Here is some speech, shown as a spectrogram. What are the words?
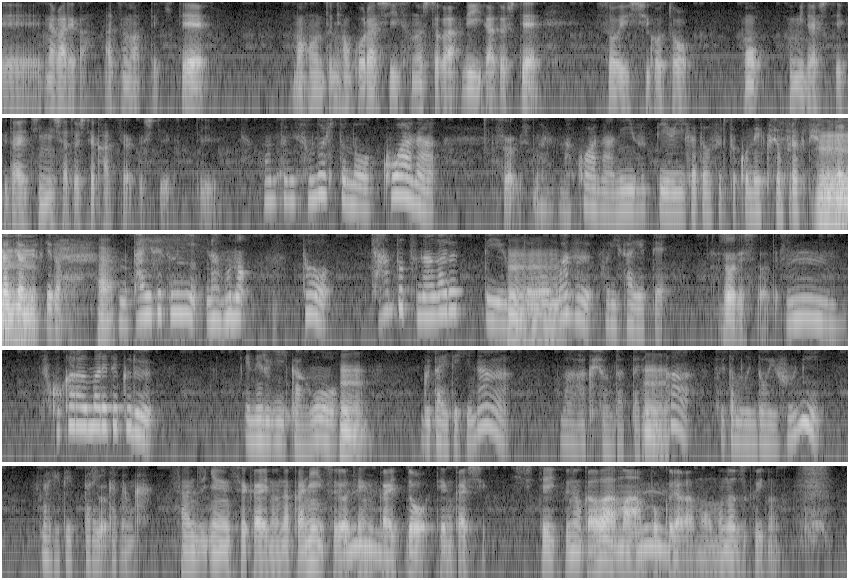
えー流れが集まってきて、まあ、本当に誇らしいその人がリーダーとしてそういう仕事を生み出していく第一人者として活躍していくっていう。本当にその人のコアな、そうですね。まあ、コアなニーズっていう言い方をするとコネクションプラクティスみたいになっちゃうんですけど、はい。その大切なものとちゃんとつながるっていうことをうんうんまず掘り下げて、そうですそうでうす。んそこから生まれてくるエネルギー感をうん、具体的な、まあ、アクションだったりとか、うん。そういったものにどういうふうにつなげていったらいいかとか。三次元世界の中にそれを展開、どう展開ししていくのかは、まあ、うん。僕らがもうものづくりの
